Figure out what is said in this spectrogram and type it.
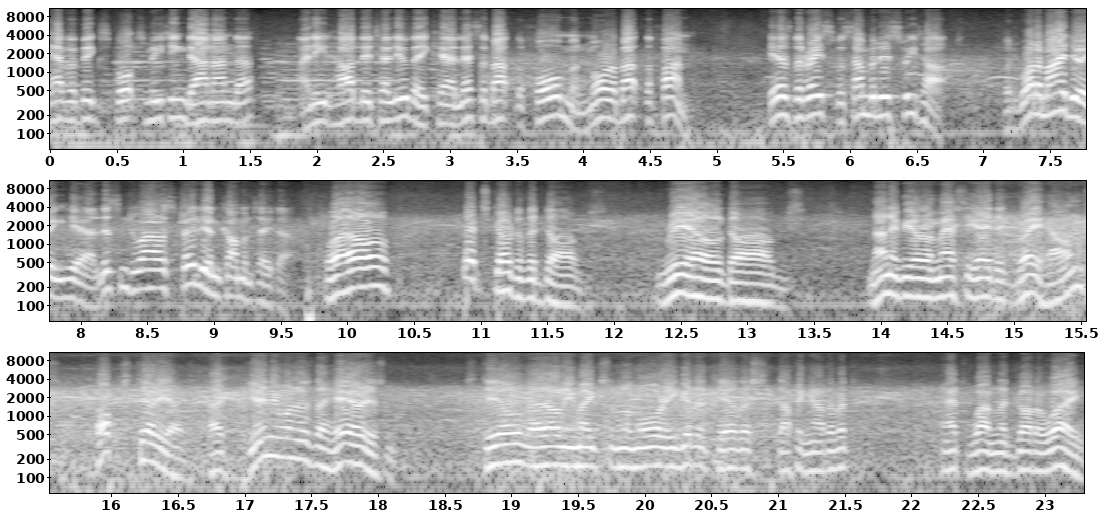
have a big sports meeting down under, I need hardly tell you they care less about the form and more about the fun. Here's the race for somebody's sweetheart. But what am I doing here? Listen to our Australian commentator. Well, let's go to the dogs. Real dogs. None of your emaciated greyhounds. Fox terriers, as genuine as the hair isn't. Still, that only makes them the more eager to tear the stuffing out of it. That's one that got away.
